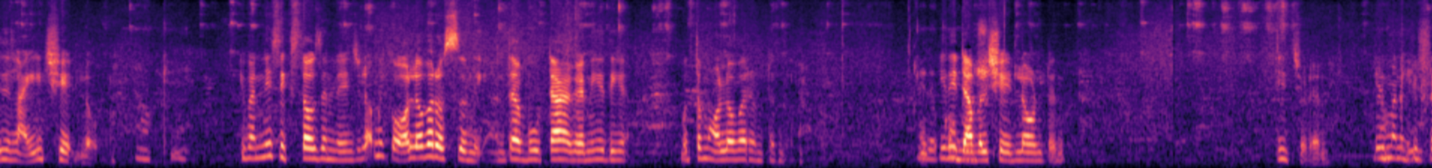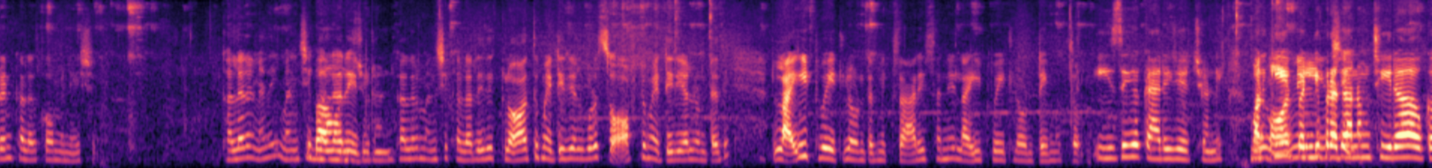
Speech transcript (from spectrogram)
ఇది లైట్ షేడ్లో ఓకే. ఇవన్నీ సిక్స్ థౌజండ్ రేంజ్లో మీకు ఆల్ ఓవర్ వస్తుంది. అంత బూటా కానీ ఇది మొత్తం ఆల్ ఓవర్ ఉంటుంది. ఇది ఇది డబుల్ షేడ్లో ఉంటుంది. ఇది చూడండి. ఇది మనకి డిఫరెంట్ కలర్ కాంబినేషన్. కలర్ అనేది మంచి కలర్ ఇది. కలర్ మంచి కలర్ ఇది. క్లాత్ మెటీరియల్ కూడా సాఫ్ట్ మెటీరియల్ ఉంటుంది. లైట్ వెయిట్లో ఉంటుంది. మీకు సారీస్ అన్ని లైట్ వెయిట్లో ఉంటాయి మొత్తం. ఈజీగా క్యారీ చేయొచ్చండి. మనం మనకి పెళ్ళి ప్రధానం చీర ఒక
